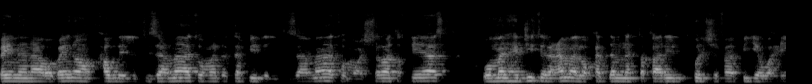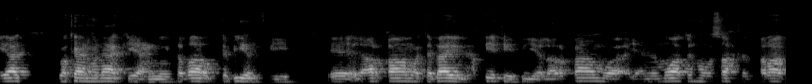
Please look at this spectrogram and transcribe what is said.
بيننا وبينهم حول الالتزامات ومدى تنفيذ الالتزامات ومؤشرات القياس ومنهجية العمل وقدمنا التقارير بكل شفافية وحياد وكان هناك يعني تضارب كبير في الأرقام وتباين حقيقي في الأرقام ويعني المواطن هو صاحب القرار.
